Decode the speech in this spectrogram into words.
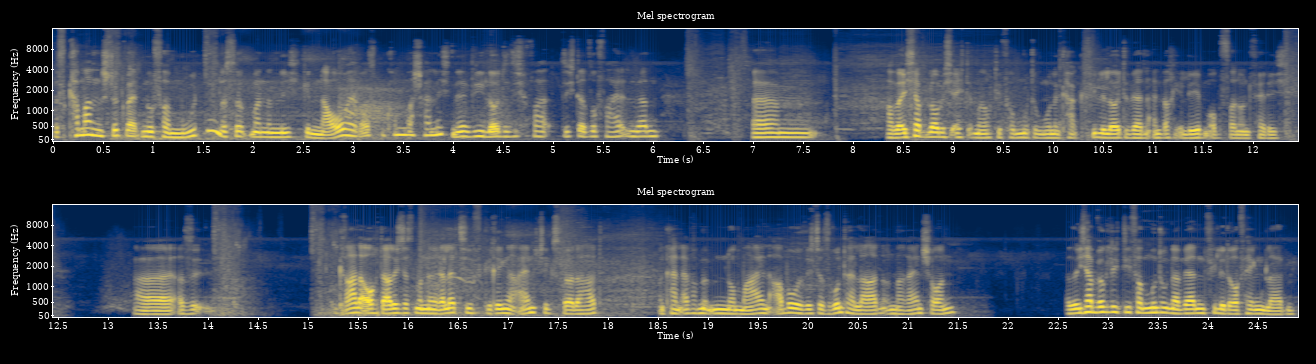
das kann man ein Stück weit nur vermuten, das wird man dann nicht genau herausbekommen wahrscheinlich, ne, wie Leute sich, sich da so verhalten werden. Ähm, aber ich habe, glaube ich, echt immer noch die Vermutung ohne Kack, viele Leute werden einfach ihr Leben opfern und fertig. Äh, also, gerade auch dadurch, dass man eine relativ geringe Einstiegshürde hat, man kann einfach mit einem normalen Abo sich das runterladen und mal reinschauen. Also ich habe wirklich die Vermutung, da werden viele drauf hängen bleiben.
